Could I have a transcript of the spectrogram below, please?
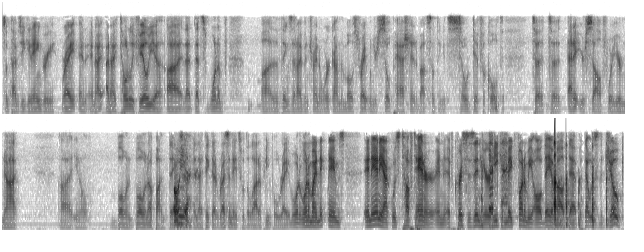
sometimes you get angry, right? And and I and I totally feel you. Uh, that that's one of uh, the things that I've been trying to work on the most, right? When you're so passionate about something, it's so difficult to to edit yourself where you're not, uh, you know, blowing blowing up on things. Oh yeah. And, and I think that resonates with a lot of people, right? One one of my nicknames in Antioch was Tough Tanner, and if Chris is in here, he can make fun of me all day about that. But that was the joke,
